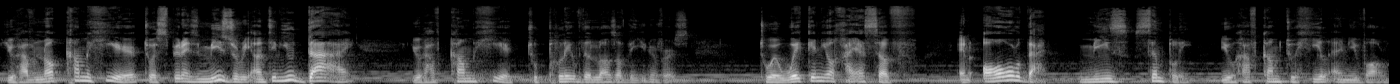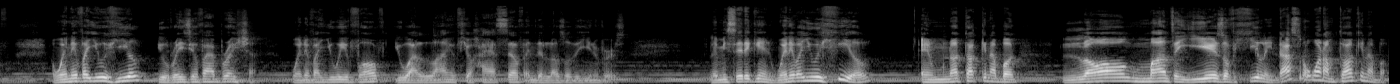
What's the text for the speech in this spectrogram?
You have not come here to experience misery until you die. You have come here to play with the laws of the universe, to awaken your higher self. And all that means simply you have come to heal and evolve. Whenever you heal, you raise your vibration. Whenever you evolve, you align with your higher self and the laws of the universe. Let me say it again. Whenever you heal, and I'm not talking about long months and years of healing. That's not what I'm talking about.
